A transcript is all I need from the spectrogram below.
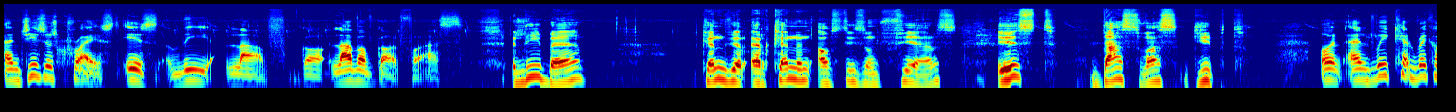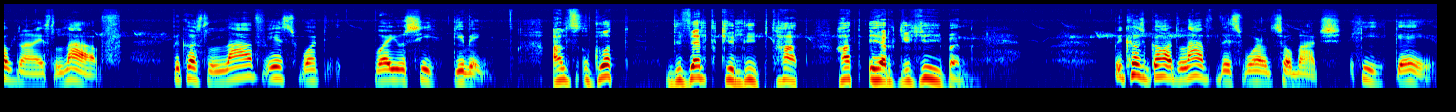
And Jesus Christ is the love, God, love of God for us. Liebe, können wir erkennen aus diesem Vers, ist das, was gibt. And, and we can recognize love because love is what where you see giving. Als Gott die Welt geliebt hat, hat er gegeben. Because God loved this world so much, He gave.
